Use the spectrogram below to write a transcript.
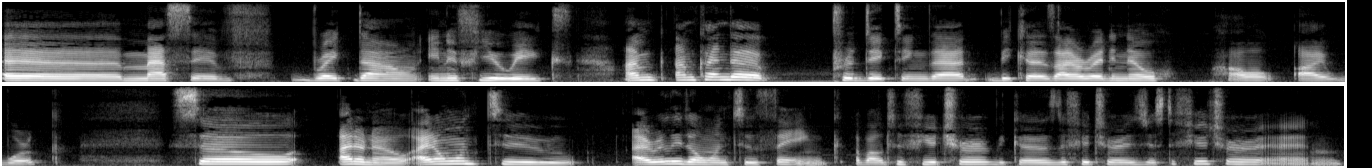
a massive breakdown in a few weeks. I'm I'm kind of predicting that because I already know how I work. So, I don't know. I don't want to I really don't want to think about the future because the future is just the future and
